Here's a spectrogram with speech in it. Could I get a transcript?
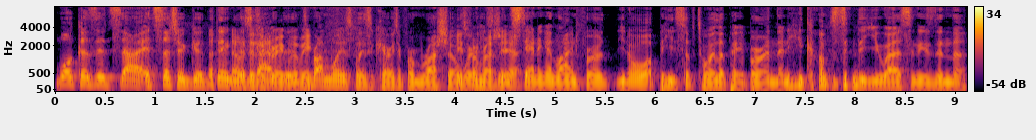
well because it's uh, it's such a good thing No, this it is a guy great the- movie. Robin Williams plays a character from Russia He's where from he's Russia, been yeah. standing in line for you know a piece of toilet paper and then he comes to the US and he's in the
